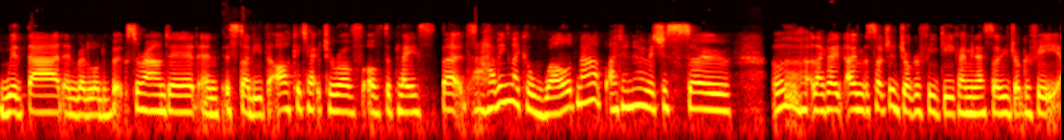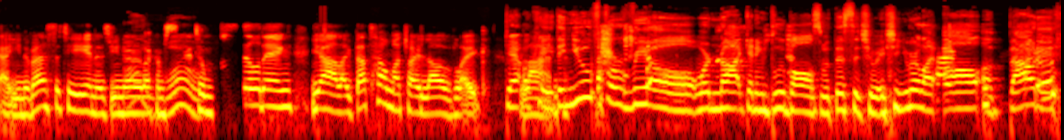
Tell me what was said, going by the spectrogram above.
with that and read a lot of books around it and studied the architecture of of the place. But having like a world map, I don't know, it's just so ugh, like I, I'm such a geography geek. I mean, I studied geography at university, and as you know, Oh, like I'm oh, whoa. into building. Yeah, like that's how much I love like. Okay, land. then you for real were not getting blue balls with this situation. You were like all about it.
